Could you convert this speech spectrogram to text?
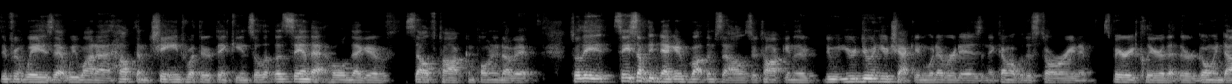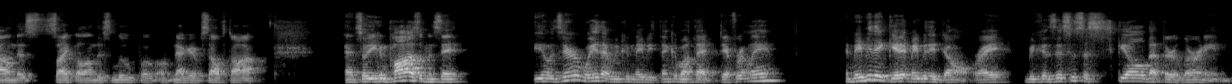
different ways that we want to help them change what they're thinking. So let, us say on that whole negative self-talk component of it. So they say something negative about themselves. They're talking, they're doing, you're doing your check-in, whatever it is, and they come up with a story, and it's very clear that they're going down this cycle and this loop of, of negative self-talk. And so you can pause them and say, you know, is there a way that we can maybe think about that differently? And maybe they get it maybe they don't right? Because this is a skill that they're learning.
